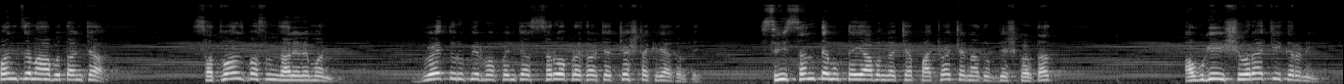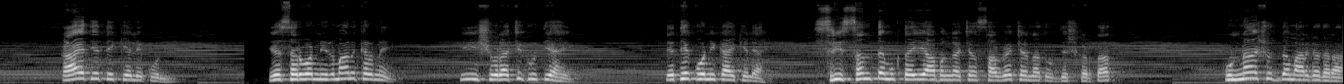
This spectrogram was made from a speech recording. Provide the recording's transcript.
पंचमहाभूतांच्या सत्वांपासून झालेले मन द्वैतरूपी प्रपंचात सर्व प्रकारच्या चेष्टा क्रिया करते. श्री संत मुक्त या अभंगाच्या पाचव्या चरणात उपदेश करतात अवघे ईश्वराची करणे काय ते ते केले कोणी? हे सर्व निर्माण करणे ही ईश्वराची कृती आहे. तेथे कोणी काय केले आहे? श्री संत मुक्ताई या अभंगाच्या सहाव्या चरणात उपदेश करतात पुन्हा शुद्ध मार्ग धरा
